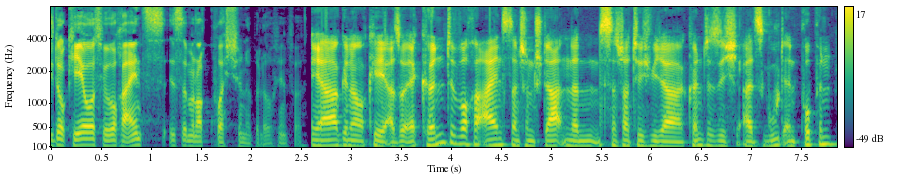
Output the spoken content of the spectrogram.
Sieht okay aus für Woche 1, ist immer noch questionable auf jeden Fall. Ja, genau, okay. Also er könnte Woche 1 dann schon starten, dann ist das natürlich wieder, könnte sich als gut entpuppen.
